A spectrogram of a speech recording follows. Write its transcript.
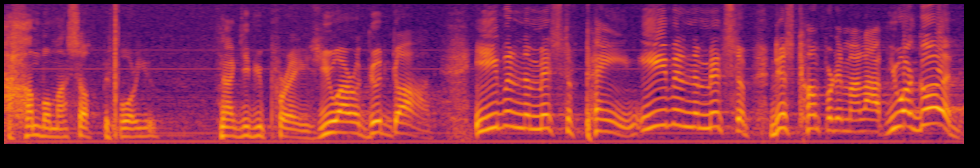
I humble myself before you. And I give you praise. You are a good God. Even in the midst of pain, even in the midst of discomfort in my life, you are good.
